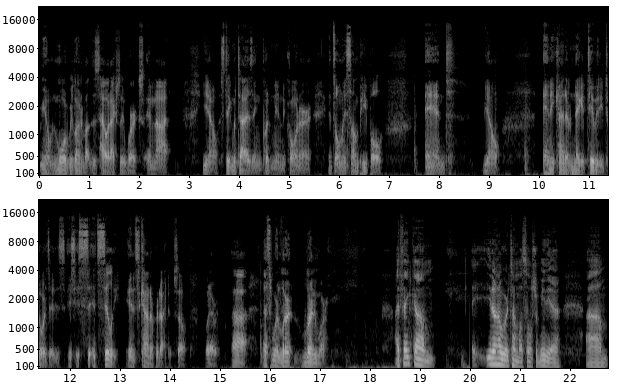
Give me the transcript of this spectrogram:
You know, the more we learn about this is how it actually works, and not you know stigmatizing, putting in the corner. It's only some people, and you know any kind of negativity towards it is it's it's, it's silly and it's counterproductive. So whatever. Uh, that's what we're learning more. I think um, you know how we were talking about social media. Um,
